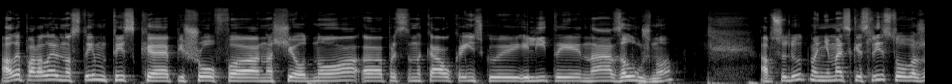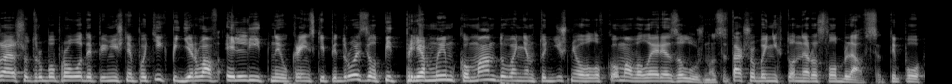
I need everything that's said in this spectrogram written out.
Але паралельно з тим тиск е, пішов на ще одного представника української еліти на залужно. Абсолютно, німецьке слідство вважає, що трубопроводи Північний потік підірвав елітний український підрозділ під прямим командуванням тодішнього головкома Валерія Залужного. Це так, щоб ніхто не розслаблявся. Типу,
